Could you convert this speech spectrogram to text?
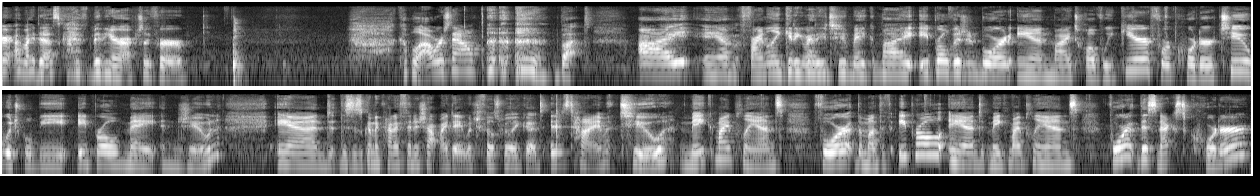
Here at my desk. I've been here actually for a couple hours now, but I am finally getting ready to make my April vision board and my 12 week year for quarter two, which will be April, May, and June and this is going to kind of finish out my day, which feels really good. It is time to make my plans for the month of April and make my plans for this next quarter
